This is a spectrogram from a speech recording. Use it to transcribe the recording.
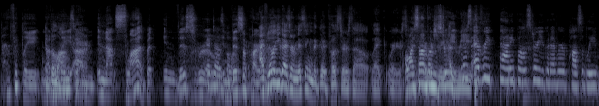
perfectly. Not belongs only here. um, in that slot, but in this room, does in belong this here. apartment. I feel like you guys are missing the good posters though, like where you're. Oh, I saw saw 'em from the we street. There's every Patti poster you could ever possibly.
